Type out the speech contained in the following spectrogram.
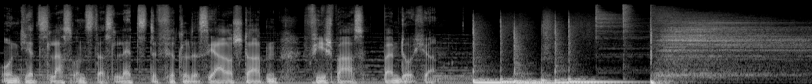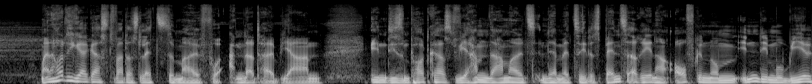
Und jetzt lass uns das letzte Viertel des Jahres starten. Viel Spaß beim Durchhören. Mein heutiger Gast war das letzte Mal vor anderthalb Jahren in diesem Podcast. Wir haben damals in der Mercedes-Benz Arena aufgenommen, in dem Mobil.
